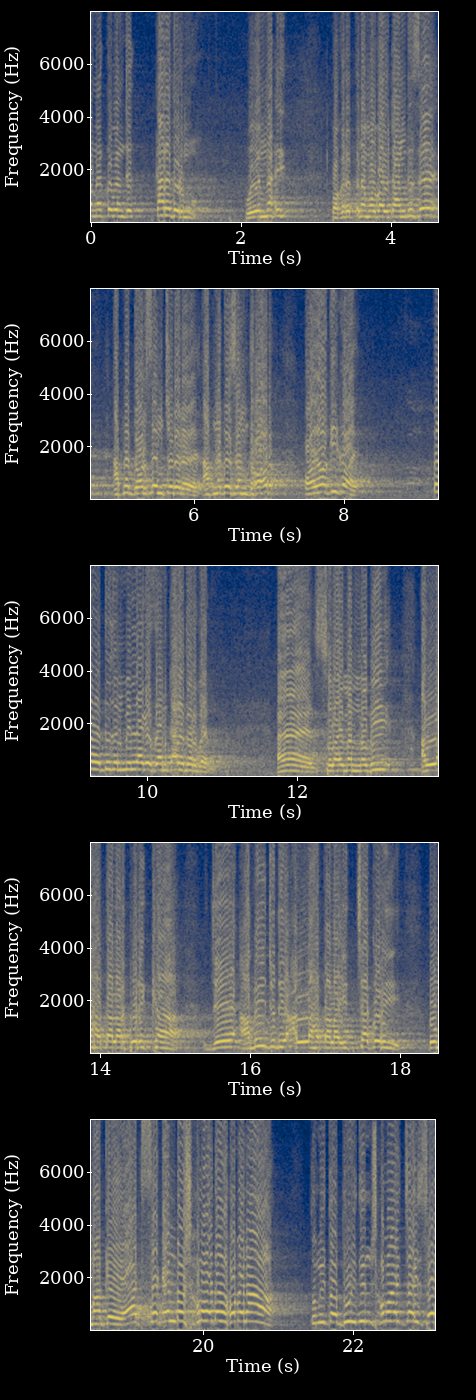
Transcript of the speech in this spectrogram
অনেক কইবেন যে, কারে ধরমু? বুঝেন নাই? পকেটের তেনা মোবাইল টান দিছে, আপনি ধরছেন চোরের। আপনি কইছেন ধর অয় কি কয়? তো দুজন মিলে গেছেন, কারে ধরবেন? হ্যাঁ সুলাইমান নবী আল্লাহ তালার পরীক্ষা যে, আমি যদি আল্লাহ তালা ইচ্ছা করি তোমাকে এক সেকেন্ডও সময় দেওয়া হবে না। তুমি তো দুই দিন সময় চাইছো,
